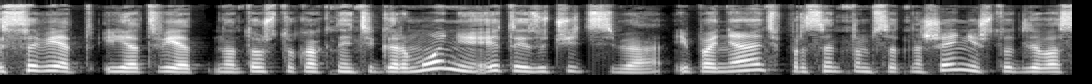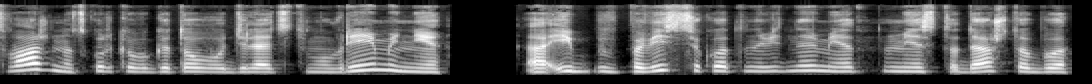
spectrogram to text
совет и ответ на то, что как найти гармонию, это изучить себя и понять в процентном соотношении, что для вас важно, сколько вы готовы уделять этому времени, а, и повесить куда-то на видное место, да, чтобы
